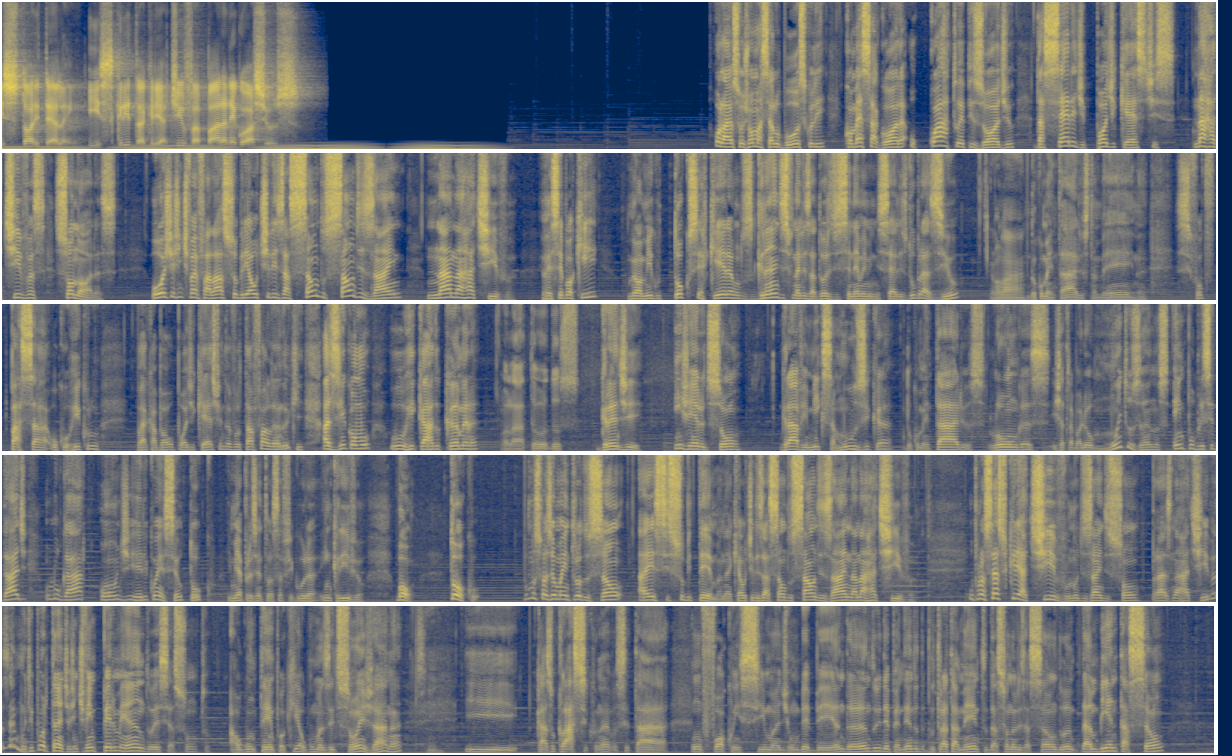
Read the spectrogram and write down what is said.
storytelling e escrita criativa para negócios. Olá, eu sou João Marcelo Boscoli. Começa agora o quarto episódio da série de podcasts Narrativas Sonoras. Hoje a gente vai falar sobre a utilização do sound design na narrativa. Eu recebo aqui o meu amigo Toco Cerqueira, um dos grandes finalizadores de cinema e minisséries do Brasil. Olá. Documentários também, né? Se for passar o currículo, vai acabar o podcast, ainda vou estar falando aqui. Assim como o Ricardo Câmara. Olá a todos. Grande engenheiro de som, grava e mixa música, documentários, longas e já trabalhou muitos anos em publicidade, o lugar onde ele conheceu Toco e me apresentou essa figura incrível. Bom, Toco, vamos fazer uma introdução a esse subtema, né, que é a utilização do sound design na narrativa. O processo criativo no design de som para as narrativas é muito importante. A gente vem permeando esse assunto há algum tempo aqui, algumas edições já, né? Sim. E caso clássico, né? Você tá com um foco em cima de um bebê andando e dependendo do tratamento, da sonorização, do, da ambientação,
